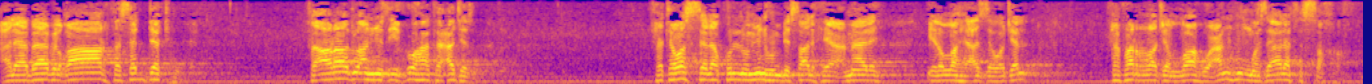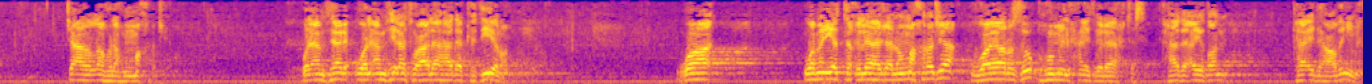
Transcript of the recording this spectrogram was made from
على باب الغار فسدته. فأرادوا أن يزيحوها فعجزوا. فتوسل كل منهم بصالح أعماله إلى الله عز وجل. ففرج الله عنهم وزالت الصخرة. جعل الله لهم مخرجا. والأمثلة, والأمثلة على هذا كثيرة. و ومن يتق الله يجعل له مخرجا ويرزقه من حيث لا يحتسب. هذا أيضا فائدة عظيمة.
